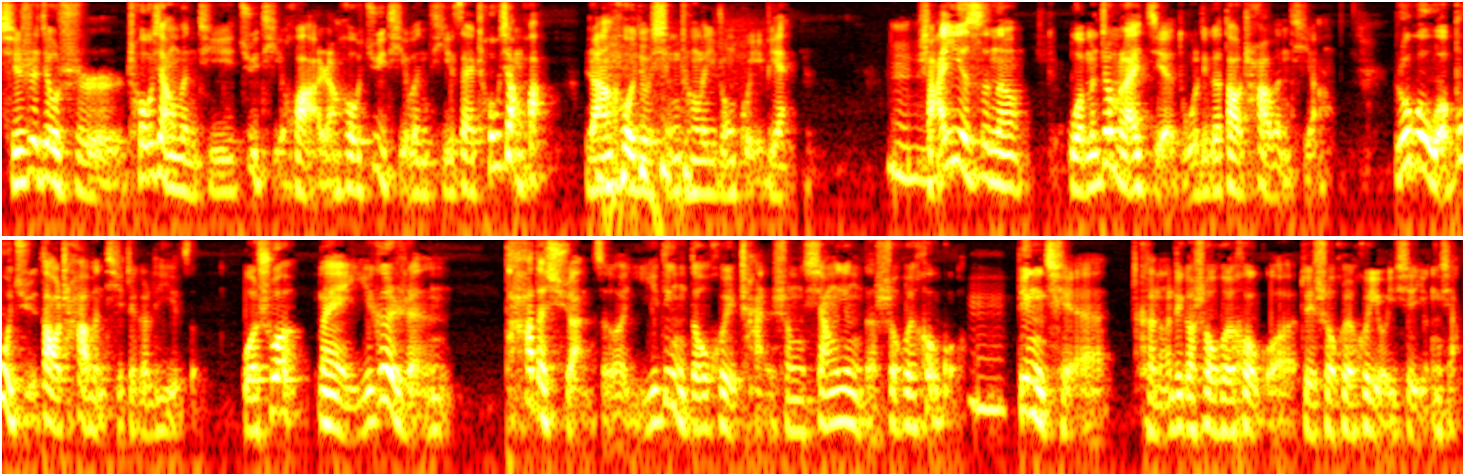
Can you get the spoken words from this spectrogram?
其实就是抽象问题具体化，然后具体问题再抽象化，然后就形成了一种诡辩。嗯，啥意思呢？我们这么来解读这个倒岔问题啊。如果我不举倒岔问题这个例子，我说每一个人。他的选择一定都会产生相应的社会后果，嗯，并且可能这个社会后果对社会会有一些影响，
